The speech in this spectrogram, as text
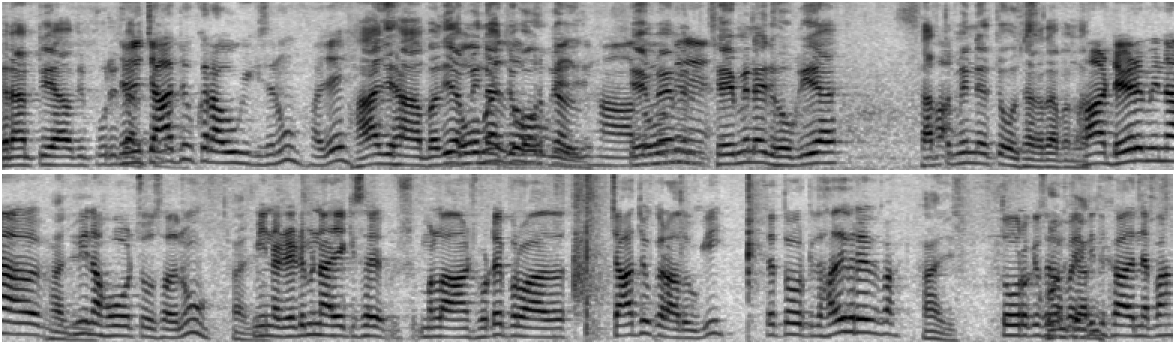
ਗਾਰੰਟੀ ਆਪਦੀ ਪੂਰੀ ਜਿਹੜੀ ਚਾਹ ਚੂ ਕਰਾਊਗੀ ਕਿਸੇ ਨੂੰ ਹਜੇ। ਹਾਂਜੀ ਹਾਂ ਵਧੀਆ ਦੋ ਮਹੀਨਾ ਮਹੀਨੇ ਚ ਹੋਰ ਹੋਊਗੀ ਕਰੂਗੀ, ਹਾਂ, 6 ਦੋ ਮਹੀਨੇ ਮਹੀਨੇ- 6 ਮਹੀਨੇ ਚ ਹੋ ਗਈ ਆ 7 ਮਹੀਨੇ ਚ ਹੋ ਸਕਦਾ ਬੰਦਾ। ਹਾਂ ਡੇਢ ਮਹੀਨਾ। ਮਹੀਨਾ ਹੋਰ ਚੋ ਸਕਦਾ ਨੂੰ। ਹਾਂਜੀ। ਮਹੀਨਾ ਡੇਢ ਮਹੀਨਾ ਹਜੇ ਕਿਸੇ ਮਤਲਬ ਛੋਟੇ ਪਰਿਵਾਰ ਦਾ ਚਾਹ ਚੂ ਕਰਾ ਦੂਗੀ ਤੇ ਕੇ ਦਿਖਾ ਦੇ ਫਿਰ ਆਪਾਂ। ਹਾਂਜੀ। ਤੋੜ ਕੇ ਹੋਰ ਬਾਈ ਵੀ। ਦਿਖਾ ਦਿੰਦੇ ਆਪਾਂ।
